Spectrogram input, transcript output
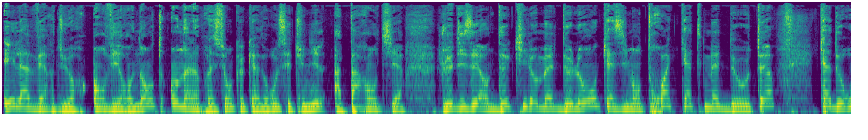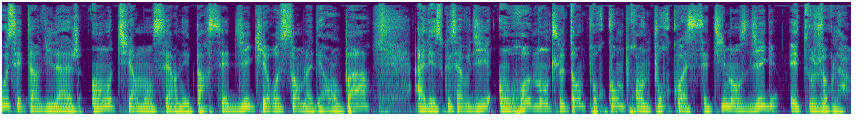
et la verdure environnante, on a l'impression que Caderousse est une île à part entière. Je le disais, en 2 km de long, quasiment 3-4 mètres de hauteur. Caderousse est un village entièrement cerné par cette digue qui ressemble à des remparts. Allez, est-ce que ça vous dit On remonte le temps pour comprendre pourquoi cette immense digue est toujours là.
